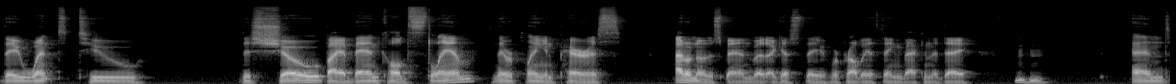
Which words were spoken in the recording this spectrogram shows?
they went to this show by a band called Slam. They were playing in Paris. I don't know this band, but I guess they were probably a thing back in the day. Mm-hmm. And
